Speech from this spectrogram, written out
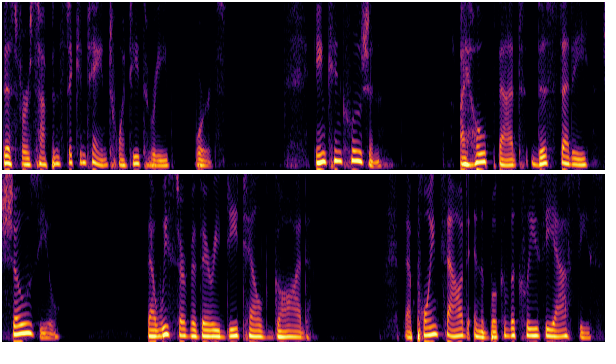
This verse happens to contain 23 words. In conclusion, I hope that this study shows you that we serve a very detailed God that points out in the book of Ecclesiastes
